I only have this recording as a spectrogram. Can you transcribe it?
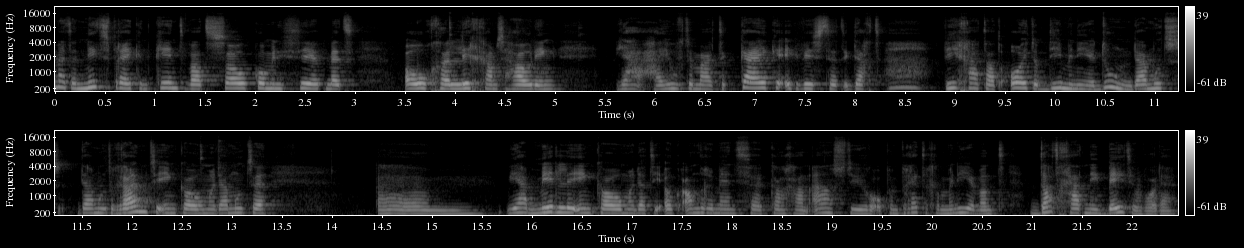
Met een niet sprekend kind wat zo communiceert met ogen, lichaamshouding. Ja, hij hoefde maar te kijken. Ik wist het. Ik dacht, ah, wie gaat dat ooit op die manier doen? Daar moet, daar moet ruimte in komen. Daar moeten ehm, ja, middelen in komen. Dat hij ook andere mensen kan gaan aansturen op een prettige manier. Want dat gaat niet beter worden.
